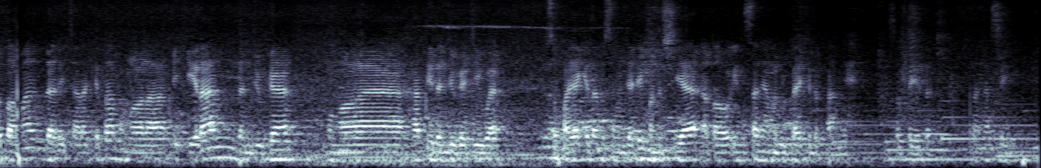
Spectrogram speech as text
terutama dari cara kita mengelola pikiran dan juga mengelola hati dan juga jiwa, supaya kita bisa menjadi manusia atau insan yang lebih baik ke depannya. Seperti itu. Terima kasih.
